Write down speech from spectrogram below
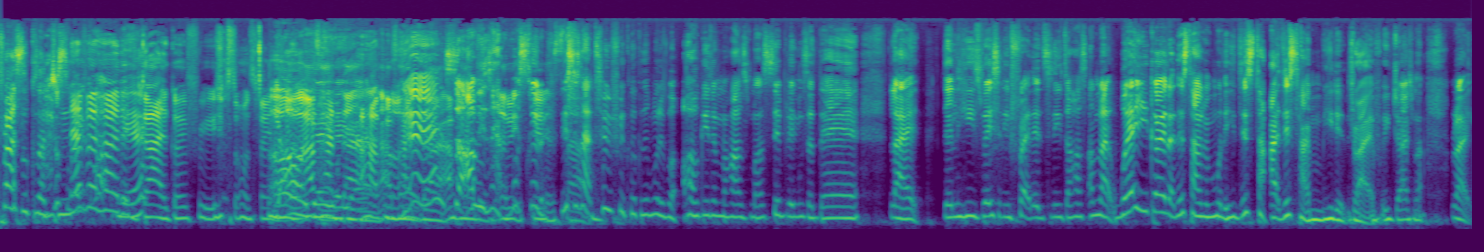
frazzled because I I've just never heard yeah. a guy go through someone's phone. Oh, I've yeah, had yeah, that. yeah. I have I've not. had Yeah, that. So I was like, what's going on? This is like two, three o'clock in the morning. We're arguing in my house. My siblings are there. Like, then he's basically threatening to leave the house. I'm like, where are you going at this time of the morning? He, this time, at this time, he didn't drive. He drives now. I'm like,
